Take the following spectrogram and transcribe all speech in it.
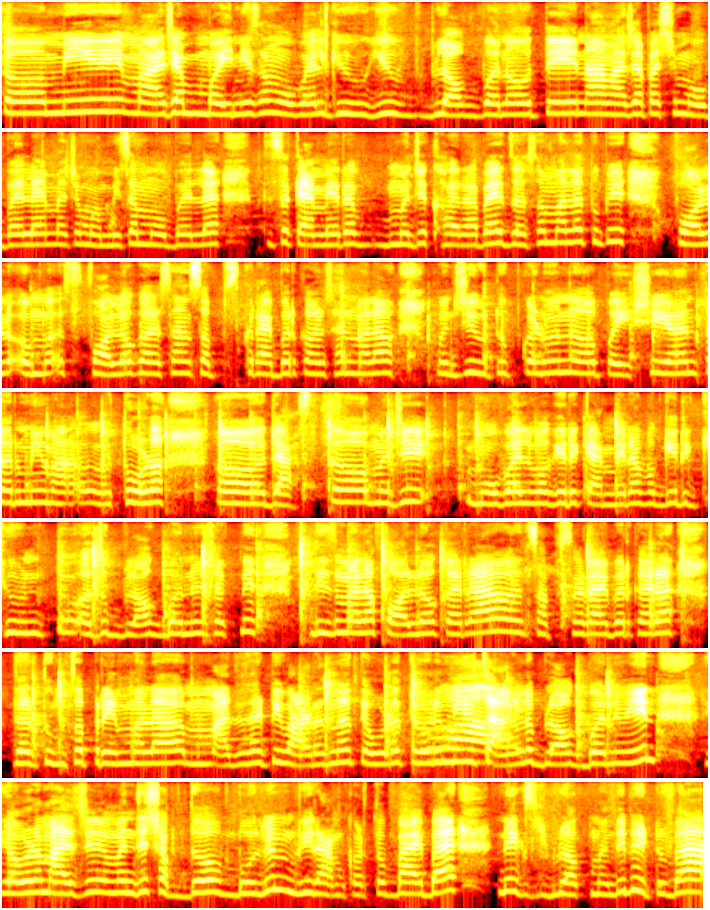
तर मी माझ्या बहिणीचा मोबाईल घेऊ घेऊ ब्लॉग बनवते. ना माझ्यापाशी मोबाईल आहे माझ्या मम्मीचा मोबाईल आहे. तिचा कॅमेरा म्हणजे खराब आहे. जसं मला तुम्ही फॉलो फॉलो करसान सबस्क्रायबर करसान मला म्हणजे यूट्यूबकडून पैसे येईन तर मी मा थोडं जास्त म्हणजे मोबाईल वगैरे कॅमेरा वगैरे घेऊन तू अजून ब्लॉग बनवू शकते. प्लीज मला फॉलो करा सबस्क्रायबर करा. जर तुमचं प्रेम मला माझ्यासाठी वाढत ना तेवढं तेवढं मी चांगलं ब्लॉग बनवेन. एवढं माझे म्हणजे शब्द बोलून विराम करतो. Bye bye. नेक्स्ट ब्लॉगमध्ये भेटू. बाय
